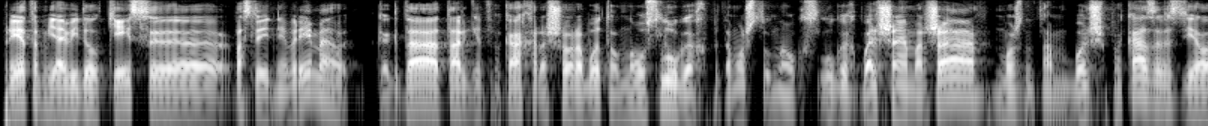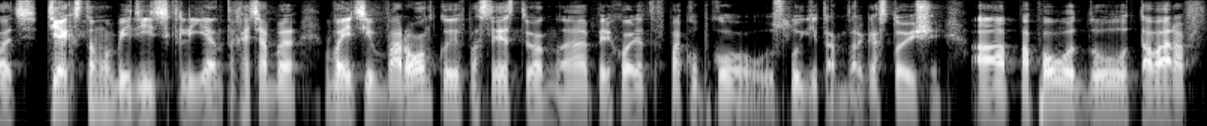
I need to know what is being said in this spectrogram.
При этом я видел кейсы в последнее время, когда таргет ВК хорошо работал на услугах, потому что на услугах большая маржа, можно там больше показов сделать, текстом убедить клиента хотя бы войти в воронку, и впоследствии он э, переходит переходят в покупку услуги там дорогостоящей. А по поводу товаров,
